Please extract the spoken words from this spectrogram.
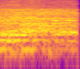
Over.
